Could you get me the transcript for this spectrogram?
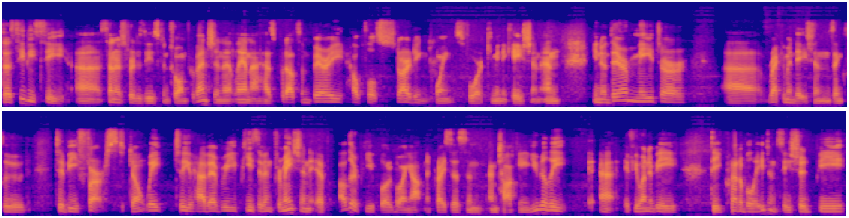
the CDC, uh, Centers for Disease Control and Prevention in Atlanta, has put out some very helpful starting points for communication. And, you know, their major uh, recommendations include to be first. Don't wait till you have every piece of information. If other people are going out in a crisis and, and talking, you really, uh, if you want to be the credible agency, should be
